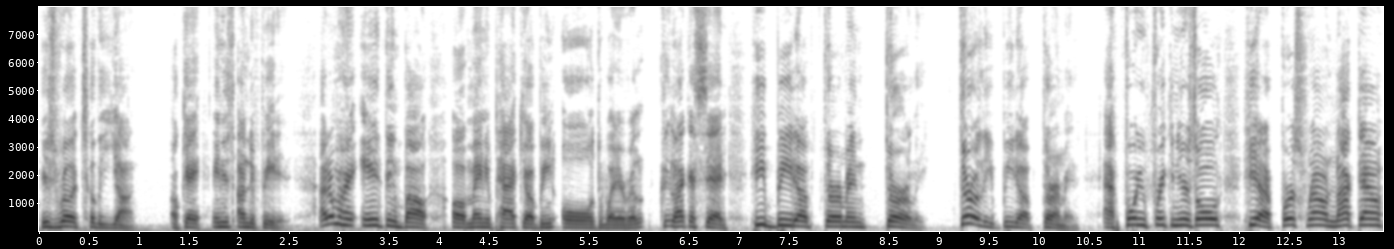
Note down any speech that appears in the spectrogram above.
he's relatively young, okay? And he's undefeated. I don't hear anything about uh, Manny Pacquiao being old or whatever. Like I said, he beat up Thurman thoroughly. Thoroughly beat up Thurman. At 40 freaking years old, he had a first round knockdown.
